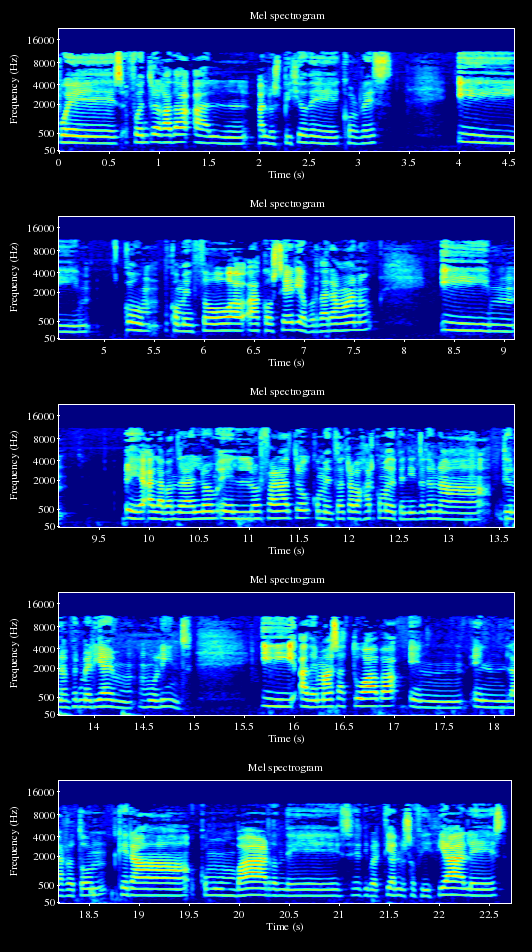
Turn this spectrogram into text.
pues fue entregada al, al hospicio de Corres y com, comenzó a, a, coser y a bordar a mano y eh, al abandonar el, el, orfanato comenzó a trabajar como dependiente de una, de una enfermería en Moulins. Y además actuaba en, en La Rotón, que era como un bar donde se divertían los oficiales,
